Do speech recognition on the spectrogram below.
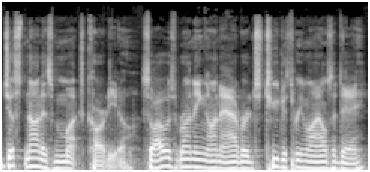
just not as much cardio. So I was running on average two to three miles a day.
